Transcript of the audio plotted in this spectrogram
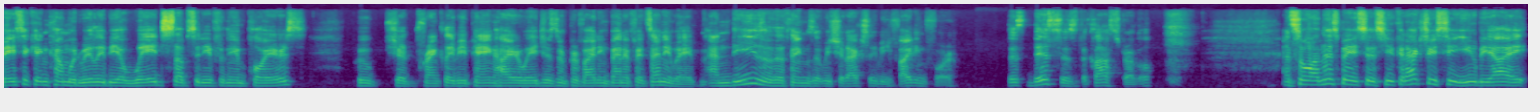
Basic income would really be a wage subsidy for the employers who should frankly be paying higher wages and providing benefits anyway. And these are the things that we should actually be fighting for. This, this is the class struggle. And so, on this basis, you could actually see UBI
